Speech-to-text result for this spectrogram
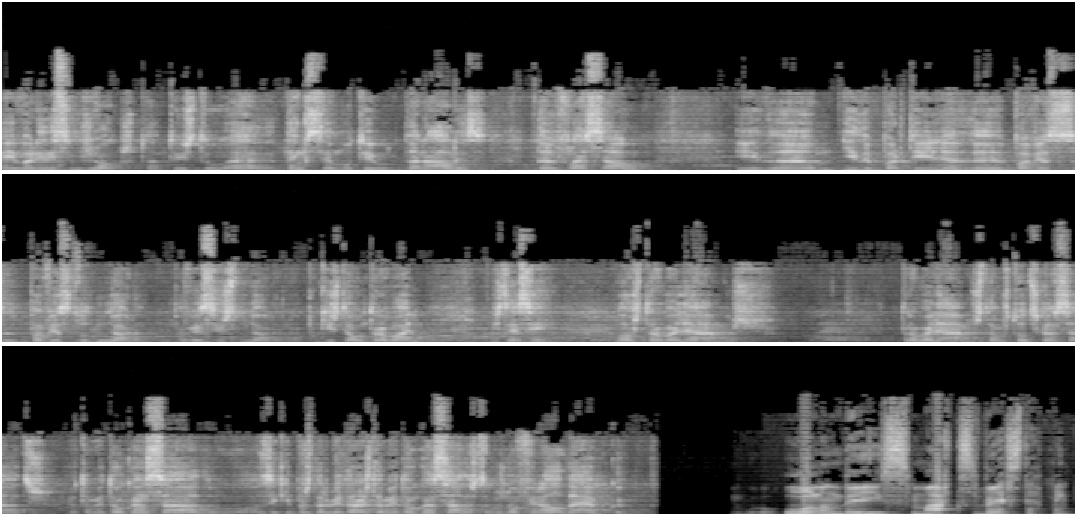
em variedíssimos jogos. Portanto, isto é, tem que ser motivo de análise, de reflexão e de, e de partilha de, para, ver se, para ver se tudo melhora, para ver se isto melhora. É? Porque isto é um trabalho, isto é assim, nós trabalhamos, trabalhamos, estamos todos cansados. Eu também estou cansado, as equipas de arbitragem também estão cansadas, estamos no final da época. O holandês Max Verstappen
